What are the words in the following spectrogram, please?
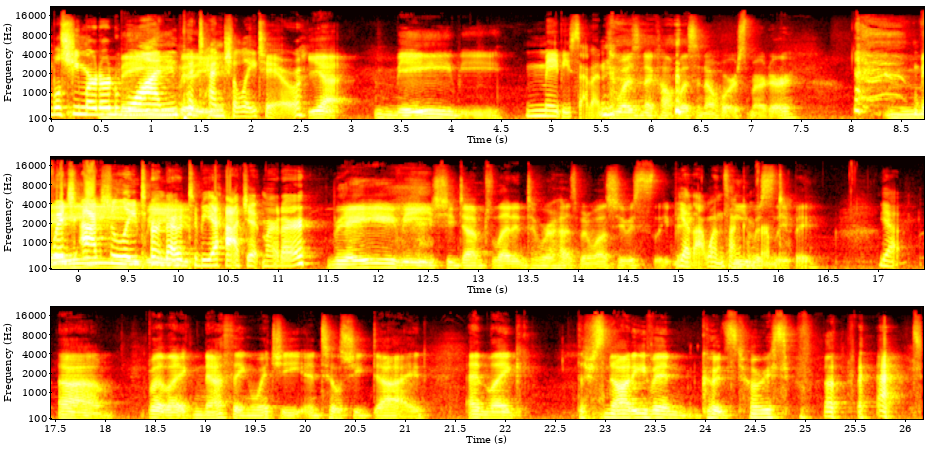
well, she murdered one, potentially two, Yeah, maybe maybe seven, was an accomplice in a horse murder. which actually turned out to be a hatchet murder. Maybe she dumped lead into her husband while she was sleeping. Yeah, that one's He was unconfirmed. sleeping. Yeah. Um, but like nothing witchy until she died, and like there's not even good stories about that.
